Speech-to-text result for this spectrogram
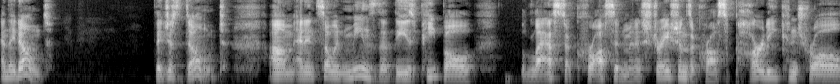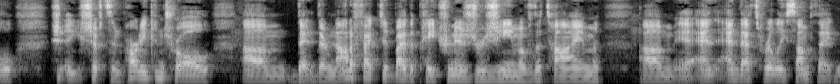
And they don't. They just don't. Um, and, so it means that these people last across administrations, across party control, sh- shifts in party control. Um, they're, they're not affected by the patronage regime of the time, um, and and that's really something.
